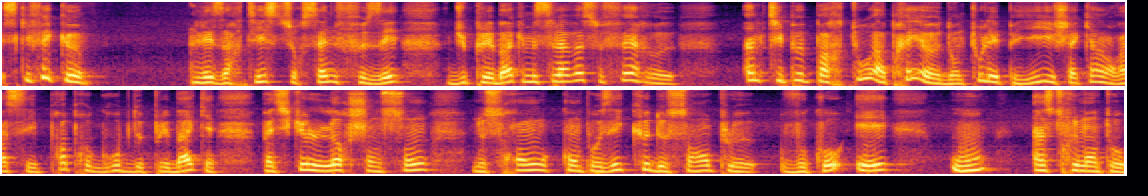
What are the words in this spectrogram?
Ce qui fait que les artistes sur scène faisaient du playback, mais cela va se faire euh, un petit peu partout, après euh, dans tous les pays, chacun aura ses propres groupes de playback, parce que leurs chansons ne seront composées que de samples vocaux et ou instrumentaux.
